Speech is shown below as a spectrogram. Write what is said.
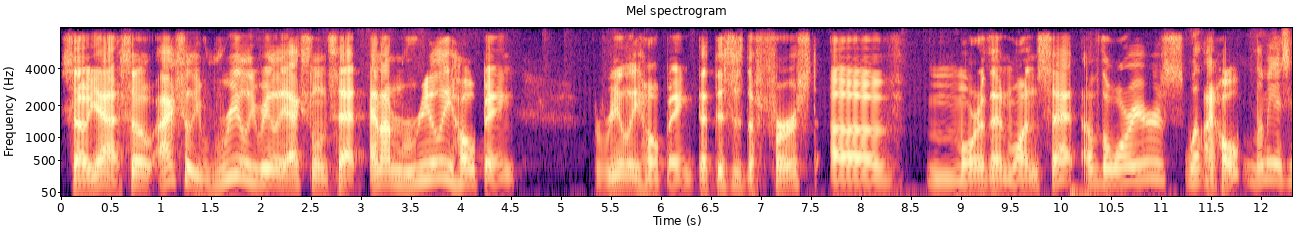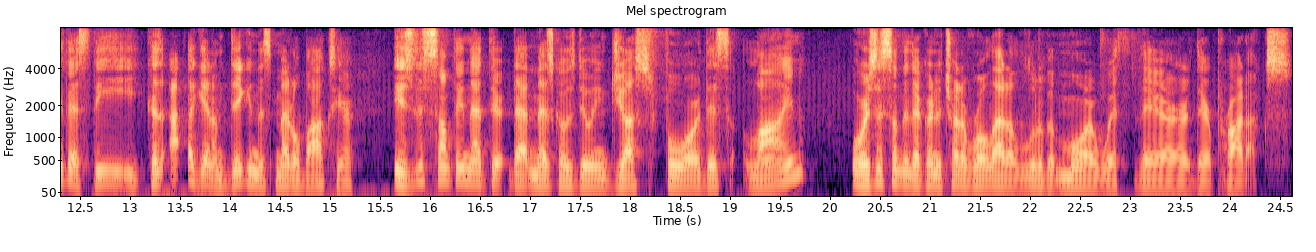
So yeah, so actually really really excellent set and I'm really hoping really hoping that this is the first of more than one set of the Warriors. Well, I hope. Let me ask you this: the because again, I'm digging this metal box here. Is this something that that Mezco's doing just for this line, or is this something they're going to try to roll out a little bit more with their their products?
